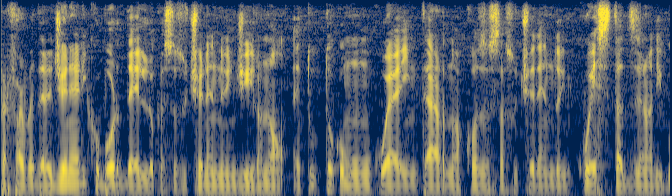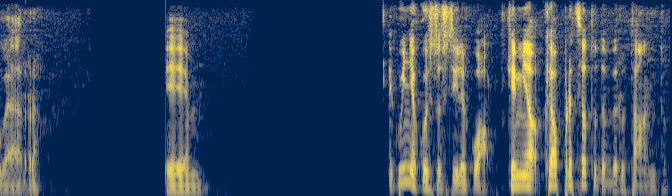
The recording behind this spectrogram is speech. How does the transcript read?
Per far vedere generico bordello che sta succedendo in giro, no, è tutto comunque interno a cosa sta succedendo in questa zona di guerra. E, e quindi ha questo stile qua, che, ho, che ho apprezzato davvero tanto.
